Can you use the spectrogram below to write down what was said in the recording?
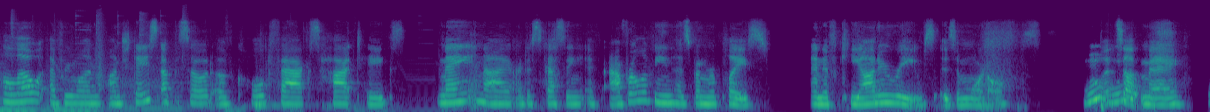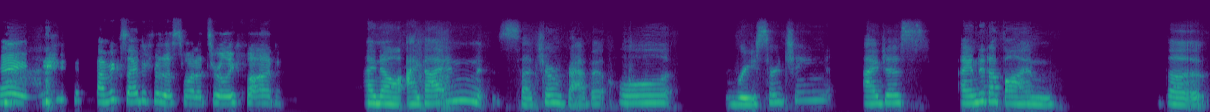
Hello, everyone. On today's episode of Cold Facts Hot Takes, May and I are discussing if Avril Lavigne has been replaced and if Keanu Reeves is immortal. Woo, What's woo. up, May? Hey, I'm excited for this one. It's really fun. I know I got in such a rabbit hole researching. I just I ended up on the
